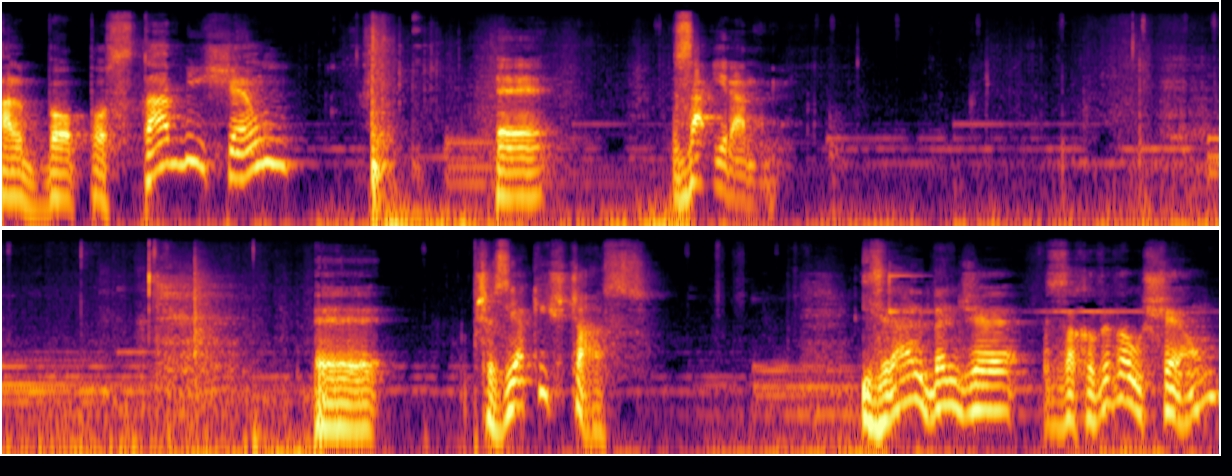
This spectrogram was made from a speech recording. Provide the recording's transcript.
Albo postawi się e, za Iranem. Przez jakiś czas Izrael będzie zachowywał się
